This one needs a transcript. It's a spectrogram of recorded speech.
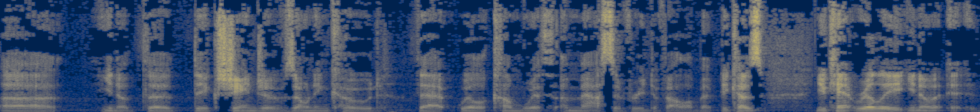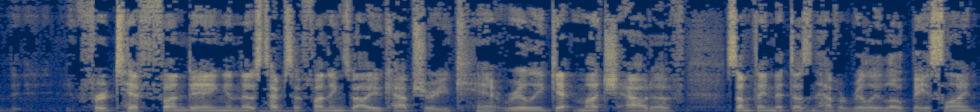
uh, you know the the exchange of zoning code that will come with a massive redevelopment because you can't really you know it, for TIF funding and those types of fundings value capture you can't really get much out of something that doesn't have a really low baseline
